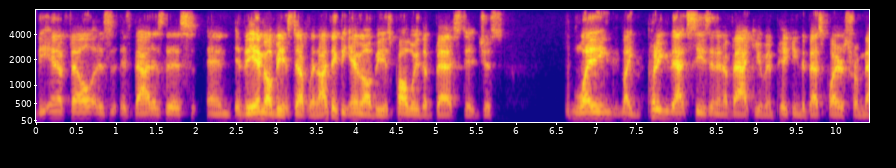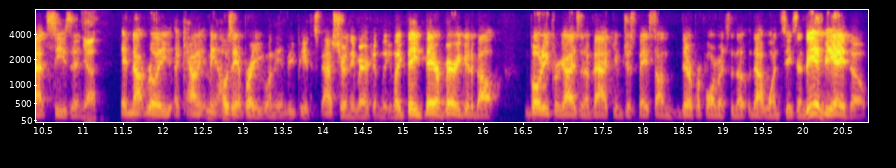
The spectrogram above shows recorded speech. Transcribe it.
the NFL is as bad as this, and the MLB is definitely not. I think the MLB is probably the best at just letting, like, putting that season in a vacuum and picking the best players from that season. Yeah. And not really accounting. I mean, Jose Abreu won the MVP this past year in the American League. Like, they, they are very good about voting for guys in a vacuum just based on their performance in the, that one season. The NBA, though,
